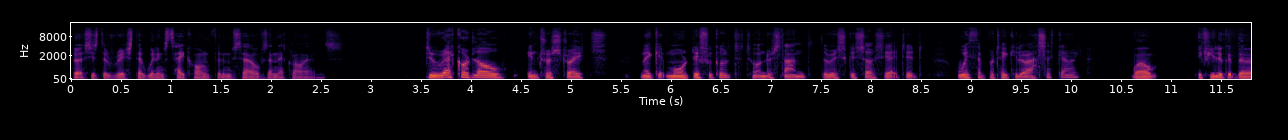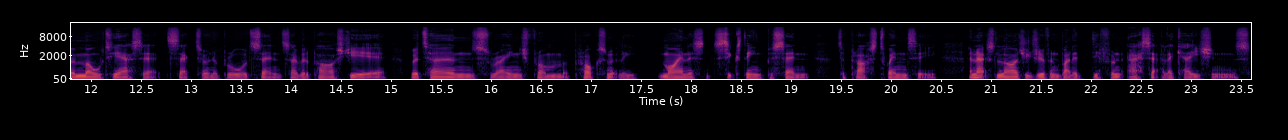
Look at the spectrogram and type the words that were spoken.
versus the risk they're willing to take on for themselves and their clients do record low interest rates make it more difficult to understand the risk associated with a particular asset, Gary? Well, if you look at the multi asset sector in a broad sense, over the past year, returns range from approximately minus 16% to plus 20 and that's largely driven by the different asset allocations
